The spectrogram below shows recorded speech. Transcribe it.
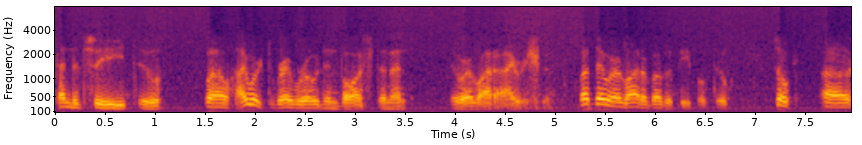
tendency to, well, I worked the railroad in Boston, and there were a lot of Irishmen, but there were a lot of other people too. So, uh,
